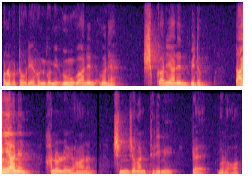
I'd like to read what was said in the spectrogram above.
오늘부터 우리의 헌금이 의무가 아닌 은혜, 습관이 아닌 믿음, 땅이 아닌 하늘로 향하는 진정한 드림이 되므로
